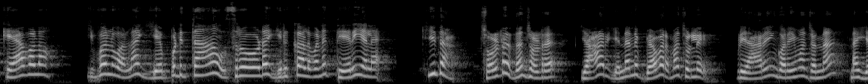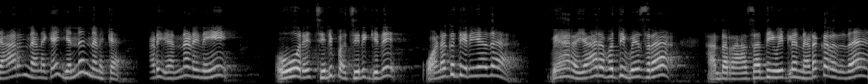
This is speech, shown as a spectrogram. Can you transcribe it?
கேவலம். இவளுவெல்லாம் எப்படித்தான் உசுரோட இருக்காளவன்னு தெரியல. கீதா சொல்றதுதான் சொல்றேன் யார் என்னன்னு விவரமா சொல்லு. இப்படி யாரையும் குறையுமா சொன்னா நான் யாருன்னு நினைக்க என்னன்னு நினைக்க? அட என்னடி நீ? ஊரே சிரிப்பா சிரிக்குது. உனக்கு தெரியாத? வேற யார பத்தி பேசுற? அந்த ராசாத்தி வீட்டுல நடக்கிறதுதான்.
